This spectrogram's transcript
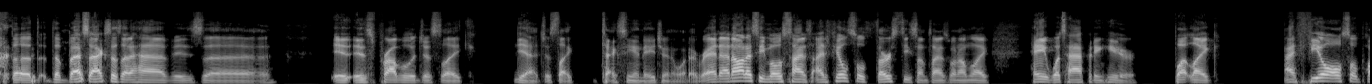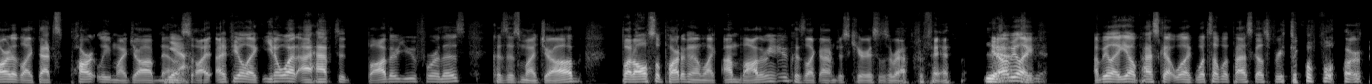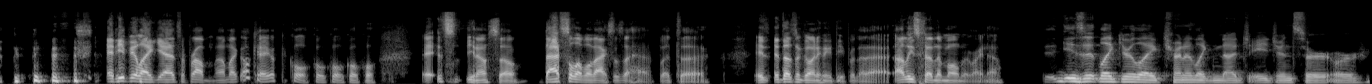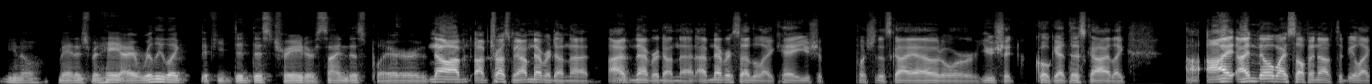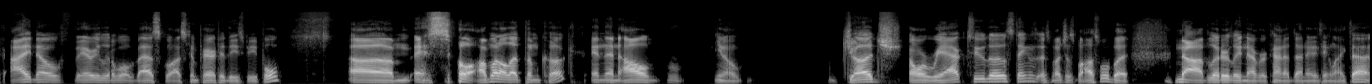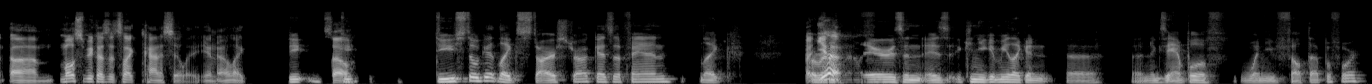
The the best access I have is uh is, is probably just like yeah, just like texting an agent or whatever. And and honestly, most times I feel so thirsty sometimes when I'm like, hey, what's happening here? But like I feel also part of like that's partly my job now. Yeah. So I, I feel like, you know what, I have to bother you for this because it's my job. But also part of me, I'm like, I'm bothering you because like I'm just curious as a Raptor fan. You yeah. know, I'll be like, I'll be like, yo, Pascal, like, what's up with Pascal's free throw form? and he'd be like, yeah, it's a problem. I'm like, okay, okay, cool, cool, cool, cool, cool. It's you know, so that's the level of access I have. But uh it, it doesn't go anything deeper than that. At least in the moment right now. Is it like you're like trying to like nudge agents or or you know management? Hey, I really like if you did this trade or signed this player. No, I'm, I'm trust me, I've never done that. I've never done that. I've never said like, hey, you should push this guy out or you should go get this guy. Like I I know myself enough to be like I know very little about basketball as compared to these people. Um and so I'm gonna let them cook and then I'll you know judge or react to those things as much as possible. But no, I've literally never kind of done anything like that. Um, mostly because it's like kind of silly, you know, like do you, so. Do you, do you still get like starstruck as a fan, like uh, yeah, players? And is can you give me like an uh, an example of when you felt that before?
